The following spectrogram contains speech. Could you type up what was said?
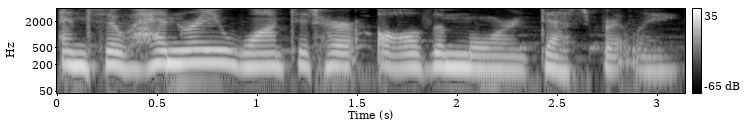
And so Henry wanted her all the more desperately.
